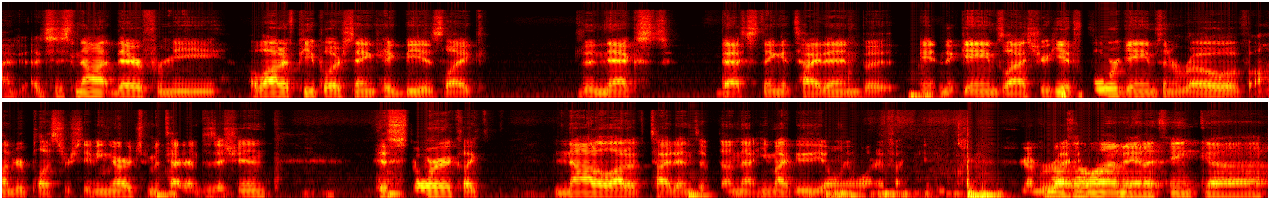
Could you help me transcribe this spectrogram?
it's just not there for me. A lot of people are saying Higbee is like the next best thing at tight end, but in the games last year, he had four games in a row of 100 plus receiving yards from a tight end position. Historic, like not a lot of tight ends have done that. He might be the only one if I can remember right. Not lie, man. I think uh,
